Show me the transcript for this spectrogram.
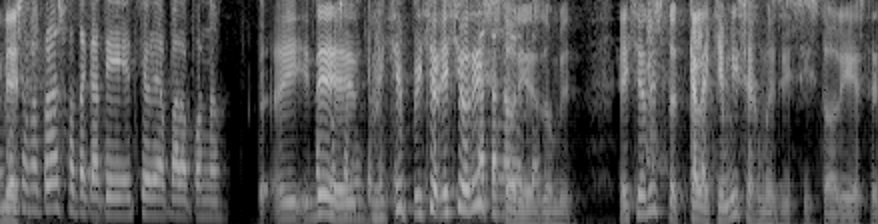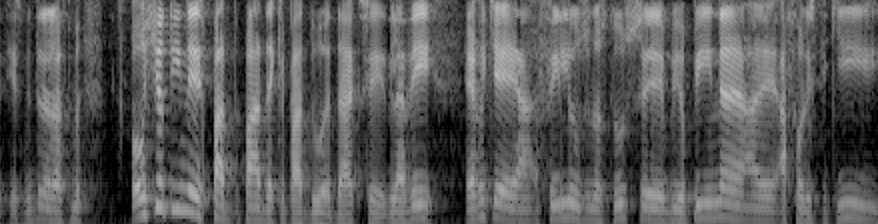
είναι... ακούσαμε πρόσφατα κάτι έτσι ωραία παραπονά. Ε, Τα ναι, ακούσαμε και από έχει, έχει, έχει ωραίες Καταναλωτών. ιστορίες νομίζω. Έχει ωραίες ιστορίες. Καλά, και εμείς έχουμε ζήσει ιστορίες τέτοιες. Μην τρελαθούμε. Όχι ότι είναι πα- πάντα και παντού, εντάξει. Δηλαδή, έχω και α, φίλους γνωστούς ε, οι οποίοι είναι ε, αφοριστικοί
